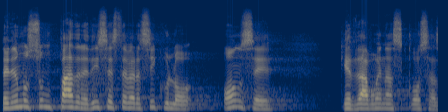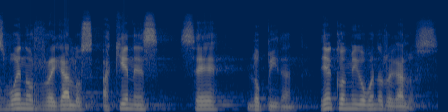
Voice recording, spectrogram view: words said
Tenemos un Padre, dice este versículo 11, que da buenas cosas, buenos regalos a quienes se lo pidan. Digan conmigo buenos regalos.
